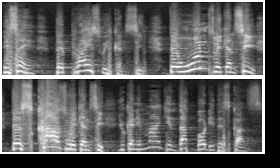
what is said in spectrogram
He's saying the price we can see, the wounds we can see, the scars we can see. You can imagine that body, the scars.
